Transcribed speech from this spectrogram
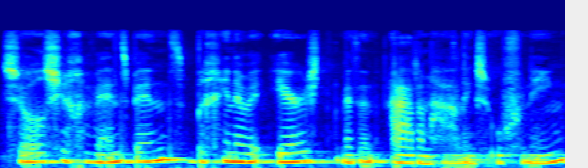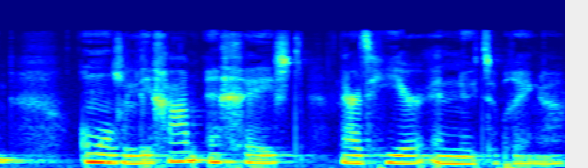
Zoals je gewend bent, beginnen we eerst met een ademhalingsoefening om ons lichaam en geest naar het hier en nu te brengen.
